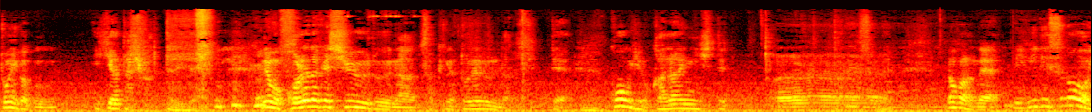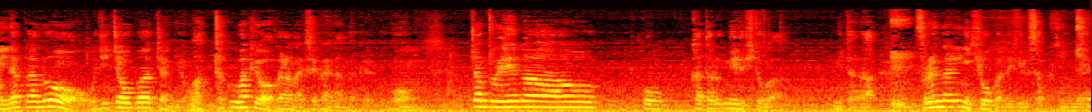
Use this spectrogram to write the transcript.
とにかく行き当たりばったりで でもこれだけシュールな作品が撮れるんだって言って講義の課題にしてたんですよねだからねイギリスの田舎のおじいちゃんおばあちゃんには全くわけがわからない世界なんだけれども、ちゃんと映画をこう語る見る人が見たらそれなりに評価できる作品で。あり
